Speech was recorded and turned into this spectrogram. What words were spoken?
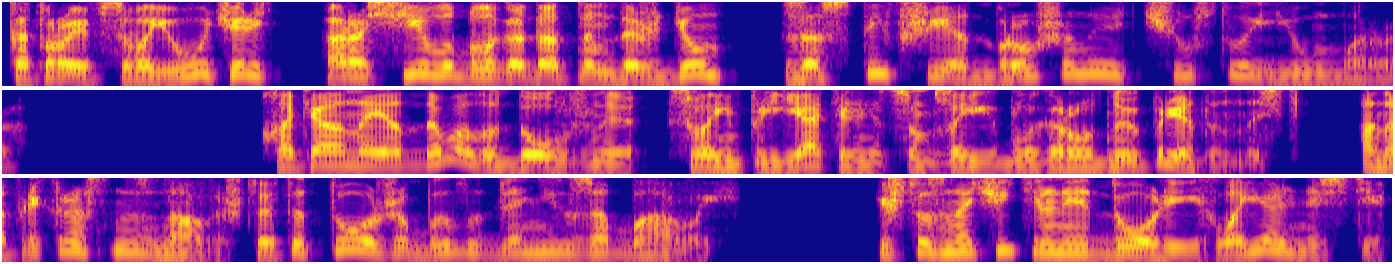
которое, в свою очередь, оросило благодатным дождем застывшие отброшенные чувства юмора. Хотя она и отдавала должное своим приятельницам за их благородную преданность, она прекрасно знала, что это тоже было для них забавой, и что значительная доля их лояльности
